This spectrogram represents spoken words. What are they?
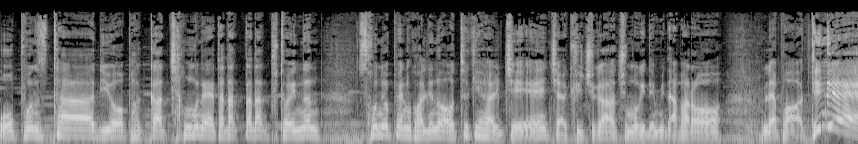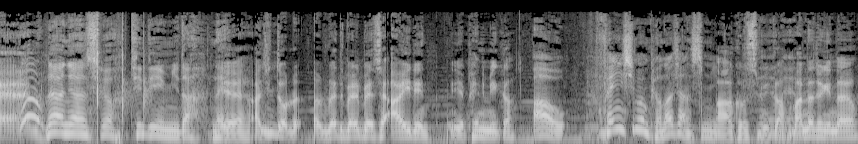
오픈 스튜디오 바깥 창문에 따닥따닥 붙어 있는 소녀팬 관리는 어떻게 할지 자 귀추가 주목이 됩니다. 바로 래퍼 딘딘. 네, 안녕하세요. 딘딘입니다. 네. 예, 아직도 레- 레드벨벳의 아이린 예, 팬입니까? 아우, 팬심은 변하지 않습니다. 아 그렇습니까? 네, 네. 만난 적 있나요?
